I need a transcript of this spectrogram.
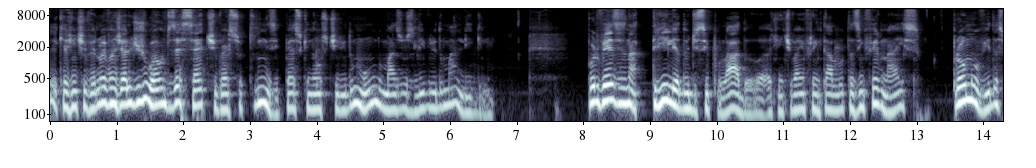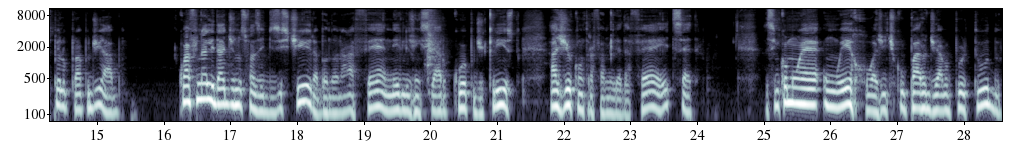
eh, que a gente vê no Evangelho de João 17, verso 15: Peço que não os tire do mundo, mas os livre do maligno. Por vezes, na trilha do discipulado, a gente vai enfrentar lutas infernais promovidas pelo próprio diabo com a finalidade de nos fazer desistir, abandonar a fé, negligenciar o corpo de Cristo, agir contra a família da fé, etc. Assim como é um erro a gente culpar o diabo por tudo,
